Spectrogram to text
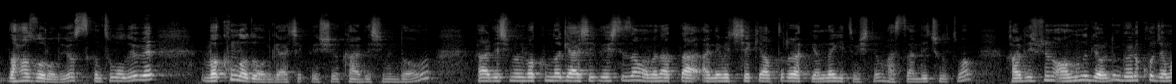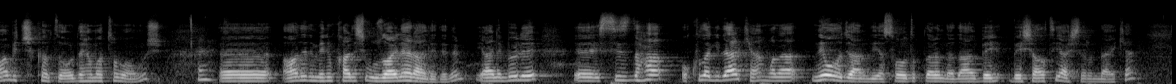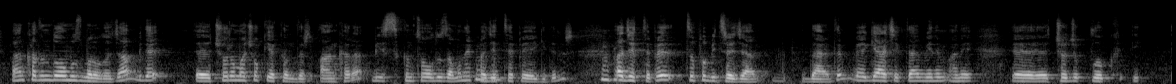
daha zor oluyor, sıkıntılı oluyor ve vakumla doğum gerçekleşiyor kardeşimin doğumu. Kardeşimin vakumla gerçekleştiği zaman ben hatta anneme çiçek yaptırarak yanına gitmiştim. Hastanede hiç unutmam. Kardeşimin alnını gördüm. Böyle kocaman bir çıkıntı. Orada hematom olmuş. Evet. Ee, Aa dedim benim kardeşim uzaylı herhalde dedim. Yani böyle e, siz daha okula giderken bana ne olacağını diye sorduklarında daha 5-6 yaşlarındayken ben kadın doğum uzmanı olacağım. Bir de e, Çorum'a çok yakındır Ankara. Bir sıkıntı olduğu zaman hep Hacettepe'ye gidilir. Hacettepe tıpı bitireceğim derdim ve gerçekten benim hani e, çocukluk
